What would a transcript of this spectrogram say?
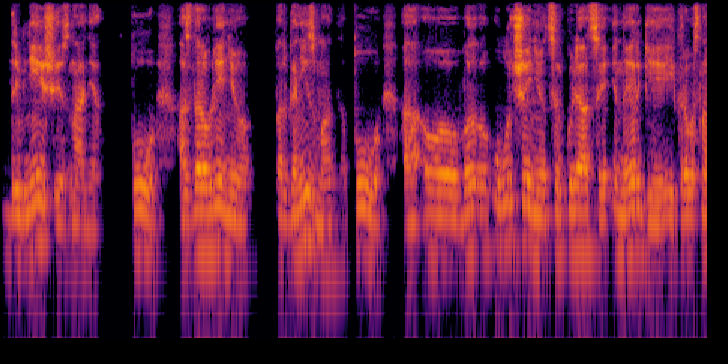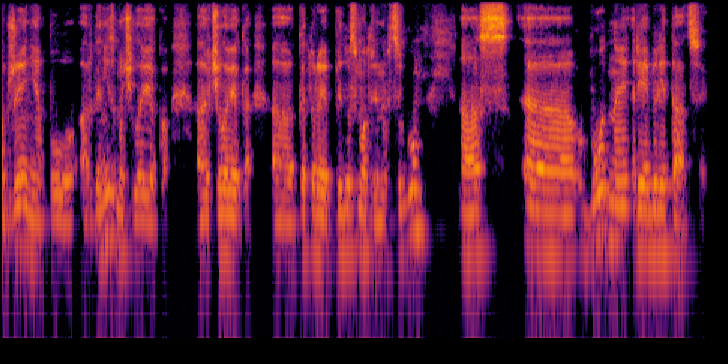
древнейшие знания по оздоровлению организма по а, улучшению циркуляции энергии и кровоснабжения по организму человеку, а, человека, а, которые предусмотрены в ЦИГУМ, с водной реабилитацией.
